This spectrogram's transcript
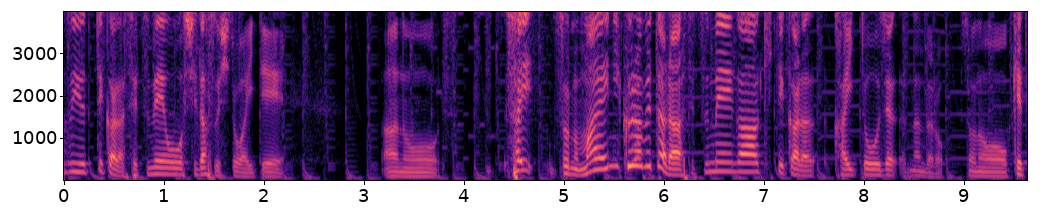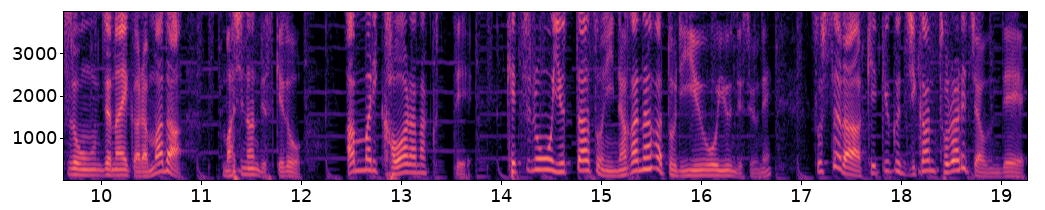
ず言ってから説明をしだす人がいてあのその前に比べたら説明が来てから回答じゃなんだろうその結論じゃないからまだマシなんですけどあんまり変わらなくって結論を言った後に長々と理由を言うんですよね。そしたら結局時間取られちゃうんで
